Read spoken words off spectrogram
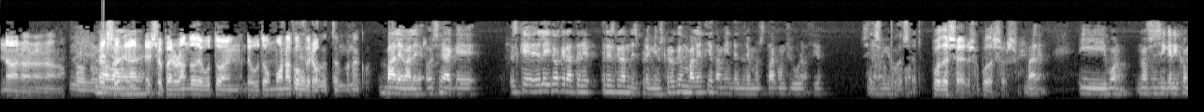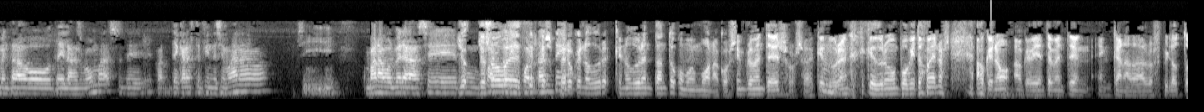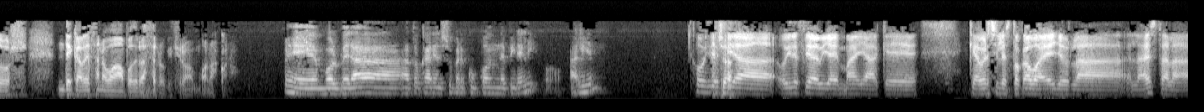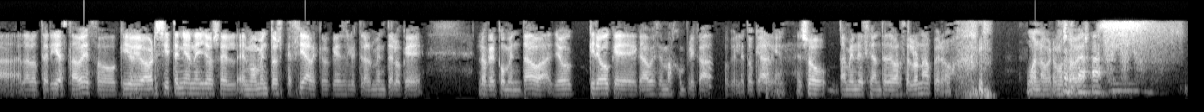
No, no, no, no. no. No, no, No, el, vale, el- vale. el Super Orlando debutó en, debutó en Mónaco, pero debut en Mónaco. Vale, vale. O sea que. Es que he leído que eran tre- tres grandes premios. Creo que en Valencia también tendremos esta configuración. si Eso puede ser. puede ser, eso puede ser, sí. Vale. Y bueno, no sé si queréis comentar algo de las bombas de, de cara a este fin de semana. Si van a volver a ser. Yo, un yo solo voy a decir que importante. espero que no, dure, que no duren tanto como en Mónaco, simplemente eso, o sea, que Mm. duren, que duren un poquito menos, aunque no, aunque evidentemente en, en Canadá los pilotos de cabeza no van a poder hacer lo que hicieron en Mónaco, ¿no? Eh, ¿Volverá a tocar el super cupón de Pirelli? ¿O alguien? Hoy decía, hoy decía Villamaya que, que a ver si les tocaba a ellos la, la esta, la, lotería esta vez, o que a ver si tenían ellos el, el momento especial, creo que es literalmente lo que lo que comentaba. Yo creo que cada vez es más complicado que le toque a alguien. Eso también decía antes de Barcelona, pero bueno, veremos a ver.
